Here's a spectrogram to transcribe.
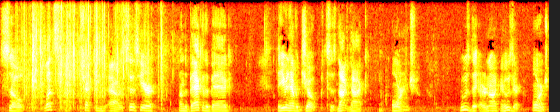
So let's check these out. It says here on the back of the bag, they even have a joke. It says knock knock, orange. Who's there? Or knock, who's there? Orange.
